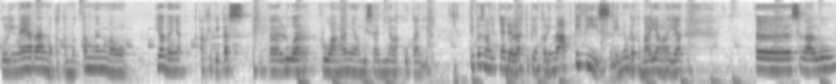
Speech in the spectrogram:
kulineran mau ketemu temen mau ya banyak aktivitas uh, luar ruangan yang bisa dia lakukan gitu. Tipe selanjutnya adalah tipe yang kelima aktivis. Ini udah kebayang lah ya. Uh, selalu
